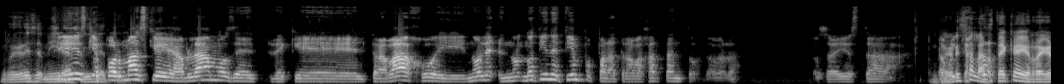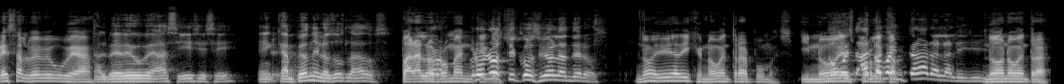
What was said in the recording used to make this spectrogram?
Regresa, mira. sí, es que por más que hablamos de, de que el trabajo y no, le, no, no tiene tiempo para trabajar tanto, la verdad. O sea, ya está. Regresa al. Azteca y regresa al BBVA. Al BBVA, sí, sí, sí. Eh, campeón de los dos lados. Para los Pro- románticos. Pronóstico, señor Landeros. No, yo ya dije, no va a entrar Pumas. Y no, No, va, es ah, por no la va a cap- entrar a la liguilla. No, no va a entrar.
